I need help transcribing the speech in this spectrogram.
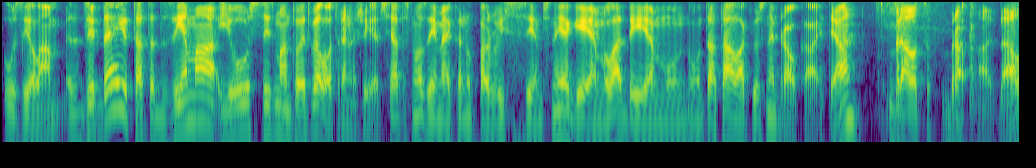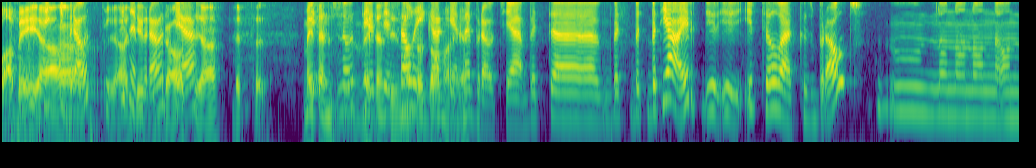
uz ielām. Dzirdēju, tātad ziemā jūs izmantojat velotrenažierus. Tas nozīmē, ka nu, par visiem sniegiem, lediem un, un tā tālāk jūs nebraukājat. Jā? Braucu. Bra jā, labi, jā. Citi brauc, citi jā, nebrauc. Brauc, jā. Jā, bet, uh, meitenes, nu, tie, meitenes tie salīgākie tomēr, nebrauc, jā, bet, bet, bet, bet jā, ir, ir, ir cilvēki, kas brauc, un, un, un, un, un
